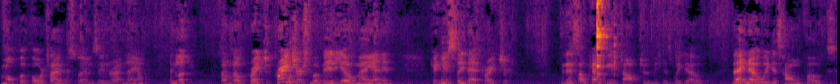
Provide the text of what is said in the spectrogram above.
I'm going to put four tablespoons in right now. And look, I don't know, preacher. Preacher's my video man. And can you see that, preacher? And it's okay if you talk to me as we go. They know we just home folks,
